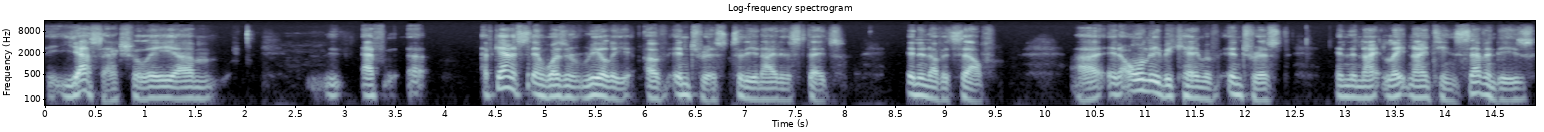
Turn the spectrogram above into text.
yes, actually, um, Af- uh, Afghanistan wasn't really of interest to the United States in and of itself. Uh, it only became of interest in the ni- late 1970s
